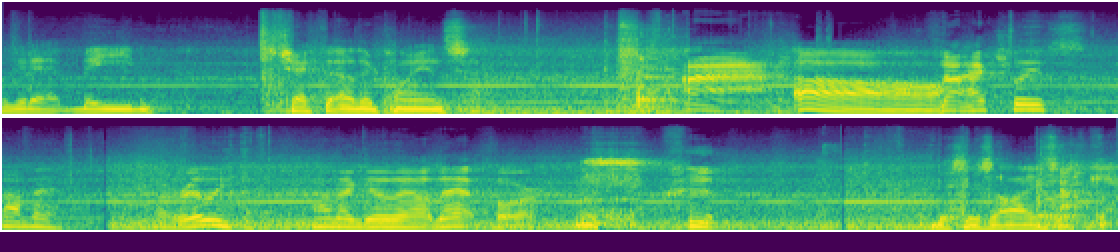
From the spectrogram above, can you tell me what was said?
Look at that bead. Let's check the other planes. Ah! No, actually, it's not bad. Not really? How'd I go out that far? Oh, this is Isaac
